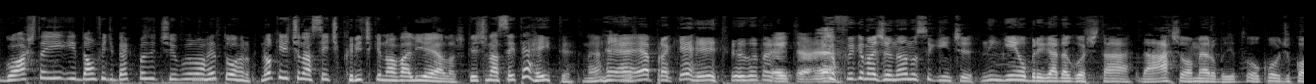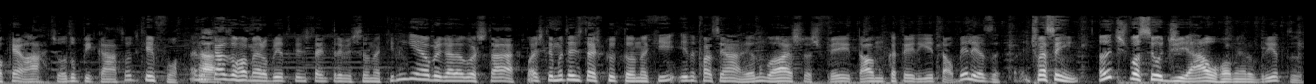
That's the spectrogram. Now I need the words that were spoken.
gosta e, e dá um feedback positivo ao retorno. Não que a gente não aceite crítica e não avalie elas. O que a gente não aceita é hater, né? É, é, pra que hater? Exatamente. Hater, é. Eu fico imaginando o seguinte: ninguém é obrigado a gostar da arte do Romero Brito, ou de qualquer arte, ou do Picasso, ou de quem for. Mas no Ah. caso do Romero Brito, que a gente tá entrevistando aqui, ninguém é obrigado a gostar. Pode ter muita gente que tá escutando aqui e fala assim: ah, eu não gosto, acho feio e tal, nunca teria e tal. Beleza. Tipo assim, antes de você odiar o Romero Brito,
